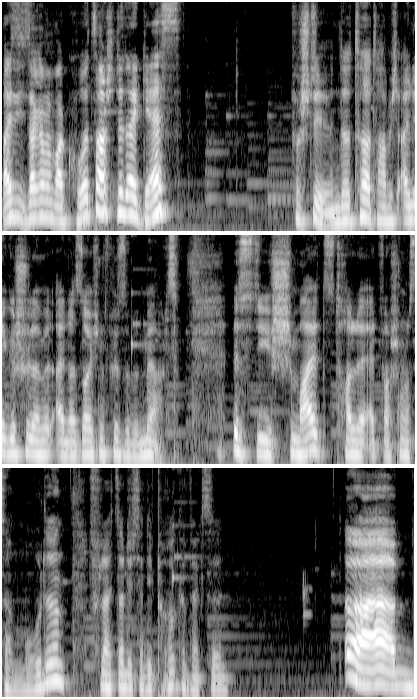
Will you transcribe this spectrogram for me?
Weiß ich, sag einfach mal Kurzhaarschnitt, I guess. Verstehe, in der Tat habe ich einige Schüler mit einer solchen Frisur bemerkt. Ist die Schmalztolle etwa schon aus der Mode? Vielleicht sollte ich dann die Perücke wechseln. Ähm,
